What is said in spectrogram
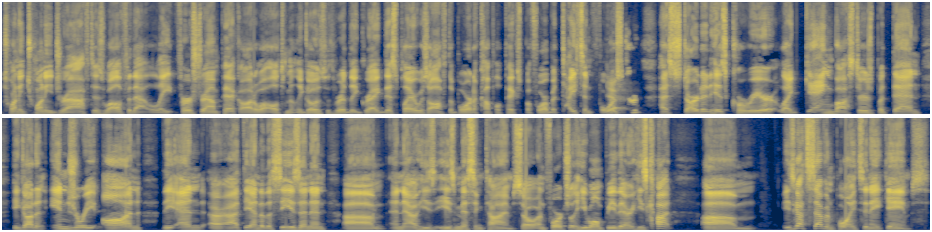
2020 draft as well for that late first round pick. Ottawa ultimately goes with ridly greig. This player was off the board a couple picks before but tyson foerster has started his career like gangbusters but then he got an injury on the end or at the end of the season and um and now he's he's missing time. So unfortunately he won't be there. He's got um He's got seven points in eight games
